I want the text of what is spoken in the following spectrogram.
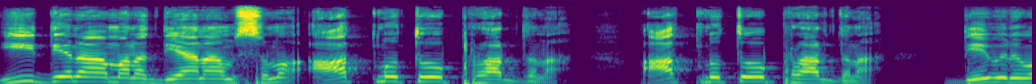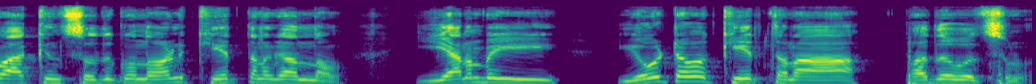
ఈ దిన మన ధ్యానాంశం ఆత్మతో ప్రార్థన. ఆత్మతో ప్రార్థన. దేవుని వాక్యం చదువుకుందామని కీర్తన గంధం ఎనభై ఒకటవ కీర్తన పదవచ్చును.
